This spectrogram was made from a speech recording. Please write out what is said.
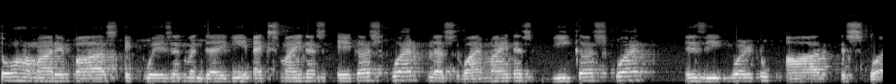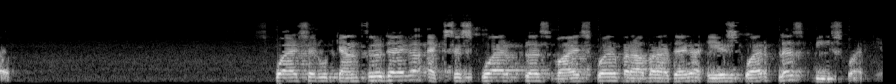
तो हमारे पास इक्वेशन बन जाएगी x माइनस ए का square plus y minus b का square is equal to r square square से रूट कैंसिल हो जाएगा x square plus y square बराबर आ जाएगा a square plus b square के।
